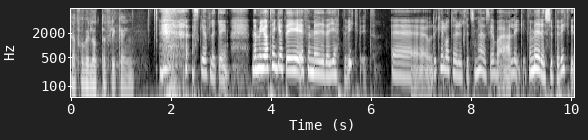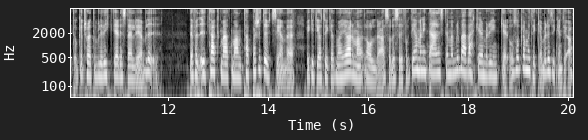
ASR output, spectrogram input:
Där får vi Lotta flicka in. Ska jag flika in? Nej men jag tänker att det är för mig är det jätteviktigt. Eh, och det kan ju låta hur ytligt som helst, jag är bara ärlig. För mig är det superviktigt och jag tror att det blir viktigare desto äldre jag blir. Därför att i takt med att man tappar sitt utseende, vilket jag tycker att man gör när man åldras, och då säger folk det gör man inte alls det, man blir bara vackrare med rynkor. Och så kan man tycka, men det tycker inte jag.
